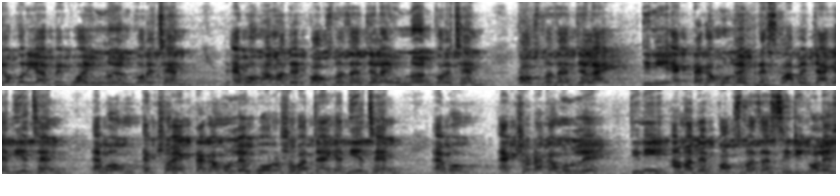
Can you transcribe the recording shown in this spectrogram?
চকরিয়া পেকুয়াই উন্নয়ন করেছেন এবং আমাদের কক্সবাজার জেলায় উন্নয়ন করেছেন। কক্সবাজার জেলায় তিনি এক টাকা মূল্যে প্রেস ক্লাবের জায়গা দিয়েছেন এবং একশো এক টাকা মূল্যে পৌরসভার জায়গা দিয়েছেন এবং একশো টাকা মূল্যে তিনি আমাদের কক্সবাজার সিটি কলেজ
